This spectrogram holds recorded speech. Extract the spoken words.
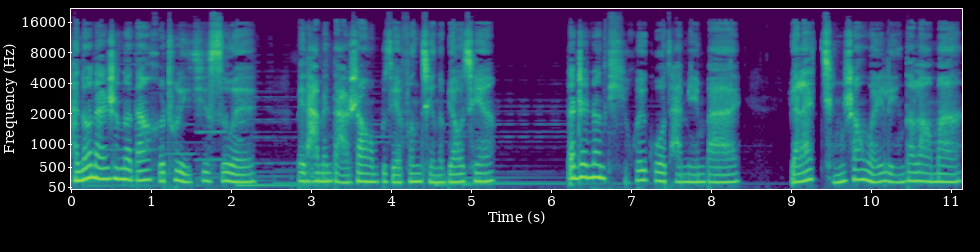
很多男生的单核处理器思维，被他们打上了不解风情的标签，但真正体会过才明白，原来情商为零的浪漫，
